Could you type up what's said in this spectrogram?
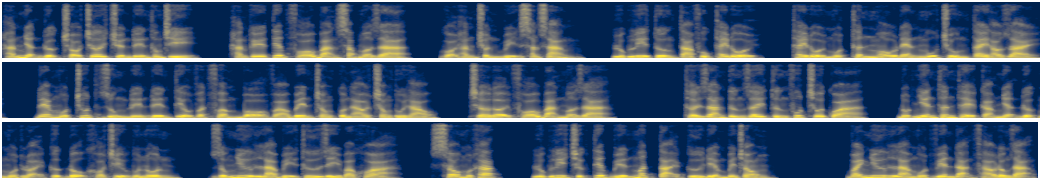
hắn nhận được trò chơi truyền đến thông chi, hắn kế tiếp phó bản sắp mở ra, gọi hắn chuẩn bị sẵn sàng, Lục Ly tướng tá phục thay đổi, thay đổi một thân màu đen mũ trùm tay áo dài, đem một chút dùng đến đến tiểu vật phẩm bỏ vào bên trong quần áo trong túi áo, chờ đợi phó bản mở ra. Thời gian từng giây từng phút trôi qua, đột nhiên thân thể cảm nhận được một loại cực độ khó chịu buồn nôn, giống như là bị thứ gì bao khỏa, sau một khắc, Lục Ly trực tiếp biến mất tại cứ điểm bên trong. Bành như là một viên đạn pháo đồng dạng,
